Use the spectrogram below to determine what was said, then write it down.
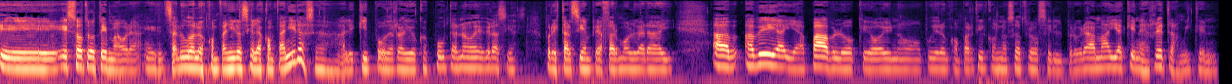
Eh, es otro tema ahora. Eh, saludo a los compañeros y a las compañeras, al equipo de Radio Caputa. No, es gracias por estar siempre, a Fermol Garay, a, a, Bea y a Pablo, que hoy no pudieron compartir con nosotros el programa, y a quienes retransmiten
